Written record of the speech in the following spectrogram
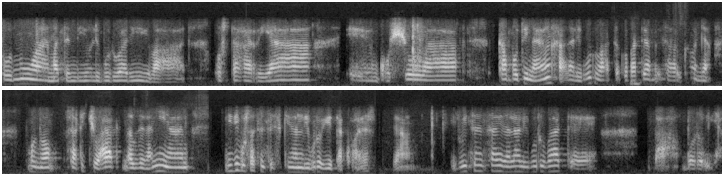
tonua ematen dio liburuari, ba, ostagarria, e, goxoa, kanpotina jada liburua, atzeko batean bezala baina, bueno, zatitxoak daude danian, niri gustatzen zaizkidan liburu horietakoa, ez? Ja, iruditzen zai dela liburu bat, e, ba, borobila.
